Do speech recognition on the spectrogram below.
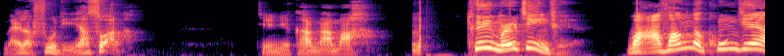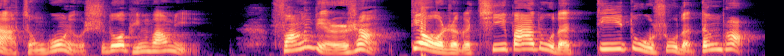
埋到树底下算了。进去看看吧。推门进去，瓦房的空间啊，总共有十多平方米。房顶上吊着个七八度的低度数的灯泡，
